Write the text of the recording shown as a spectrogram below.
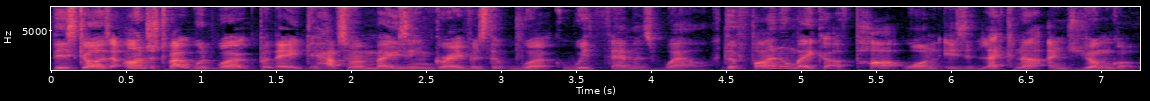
These guys aren't just about woodwork, but they have some amazing engravers that work with them as well. The final maker of part one is Lechner and Jungl.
